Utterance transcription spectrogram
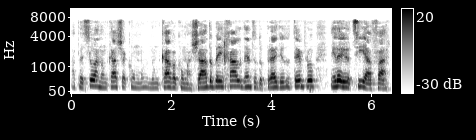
a pessoa não, cacha com, não cava com machado, beichal dentro do prédio do templo, ele yotzia afar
